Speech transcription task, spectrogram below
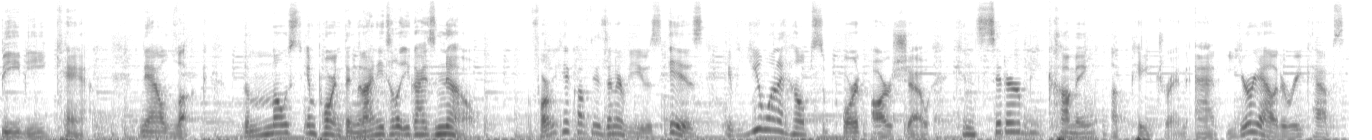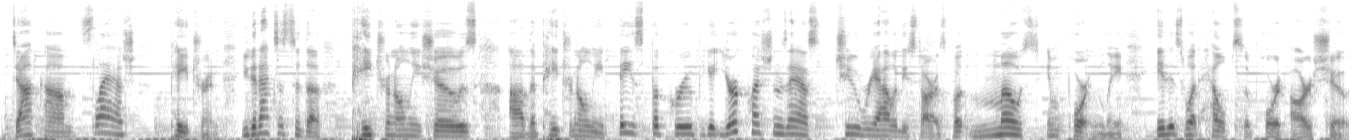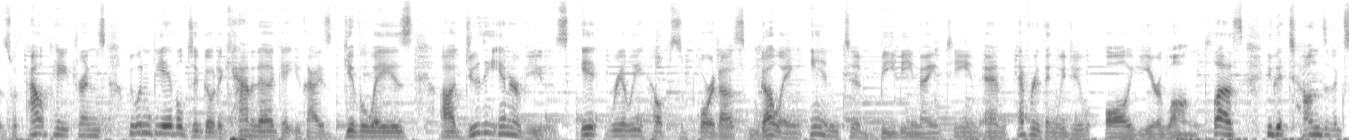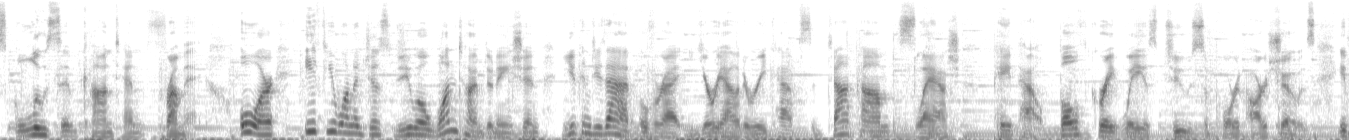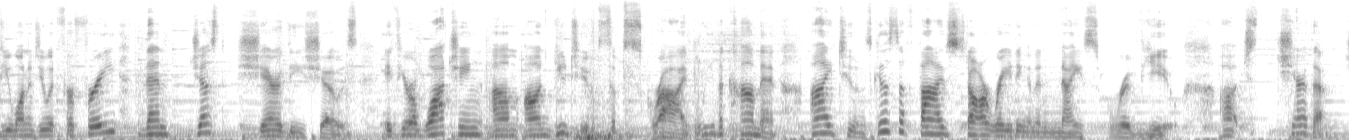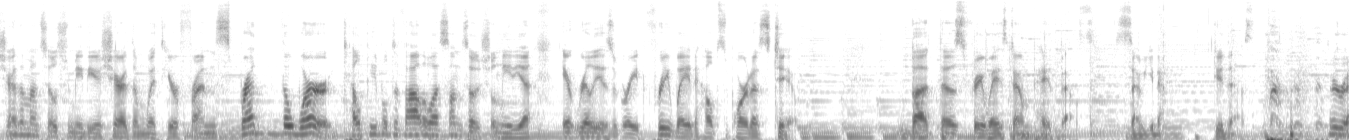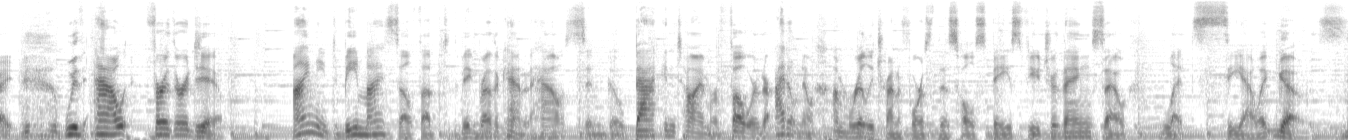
bbcan. Now look, the most important thing that I need to let you guys know before we kick off these interviews is if you want to help support our show, consider becoming a patron at yourrealityrecaps.com slash patron. You get access to the patron-only shows, uh, the patron-only Facebook group. You get your questions asked to reality stars, but most importantly, it is what helps support our shows. Without patrons, we wouldn't be able to go to Canada, get you guys giveaways, uh, do the interviews. It really helps support us going into BB19 and everything we do all year long. Plus, you get tons of exclusive content from it. Or if you want to just do a one-time donation, you can do that over at yourrealityrecaps.com slash PayPal. Both great ways to support our shows. If you want to do it for free, then just share these shows. If you're watching um, on YouTube, subscribe, leave a comment, iTunes, give us a five star rating and a nice review. Uh, just share them. Share them on social media, share them with your friends. Spread the word. Tell people to follow us on social media. It really is a great free way to help support us too. But those free ways don't pay the bills. So, you know, do those. All right. Without further ado, I need to beam myself up to the Big Brother Canada house and go back in time or forward, or I don't know. I'm really trying to force this whole space future thing, so let's see how it goes.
